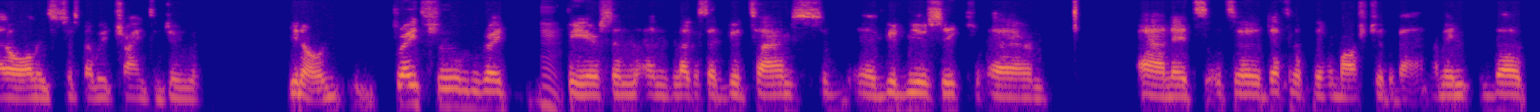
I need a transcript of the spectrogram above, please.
at all. It's just that we're trying to do, you know, great food, great Hmm. beers, and and like I said, good times, uh, good music. Um, and it's it's a definitely homage to the band. I mean, the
